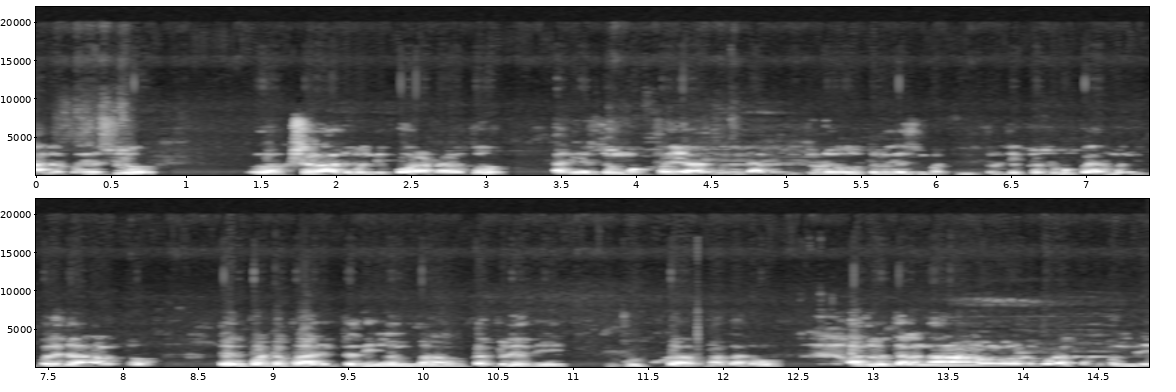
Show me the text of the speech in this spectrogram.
ఆంధ్రప్రదేశ్లో లక్షలాది మంది పోరాటాలతో కనీసం ముప్పై ఆరు మంది ఇందాక మిత్రుడు తెలుగుదేశం పార్టీ మిత్రుడు చెప్పినట్టు ముప్పై ఆరు మంది బలిదానాలతో ఏర్పడ్డ ప్రాజెక్ట్ అది మన కంపెనీ అది ఉక్కు కర్మాగారం అందులో తెలంగాణ వాళ్ళు కూడా కొంతమంది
